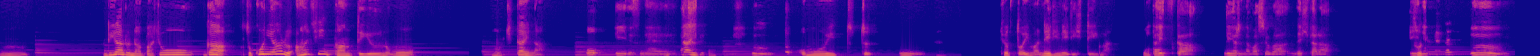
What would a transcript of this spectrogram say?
うん、リアルな場所がそこにある安心感っていうのも持ちたいなおいいですねたいうんと思いつつうん、ちょっと今ネリネリしています。またいつかリアルな場所ができたらいいそうでねす。ね。うん。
